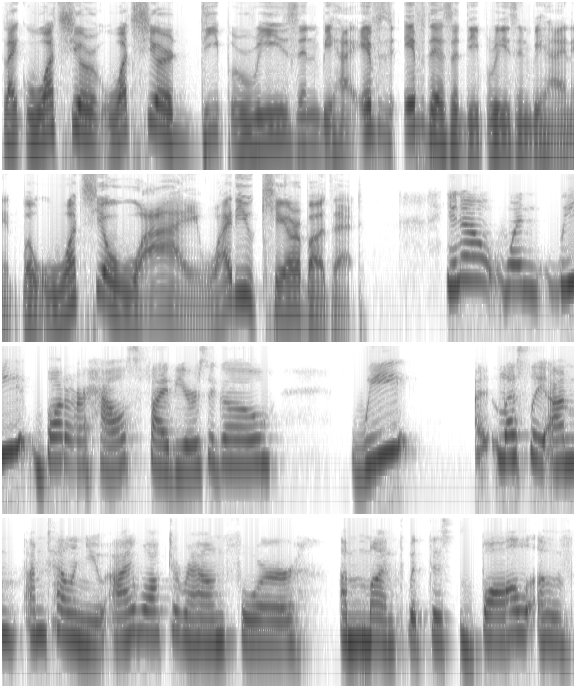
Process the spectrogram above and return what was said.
like, what's your what's your deep reason behind if if there's a deep reason behind it? But what's your why? Why do you care about that? You know, when we bought our house five years ago, we Leslie, I'm I'm telling you, I walked around for a month with this ball of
